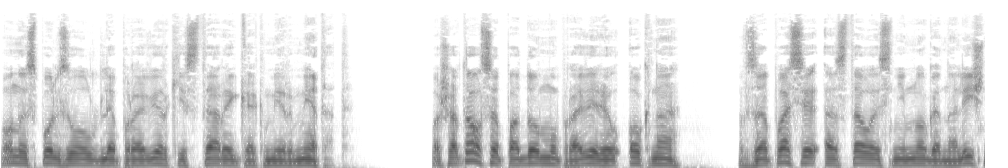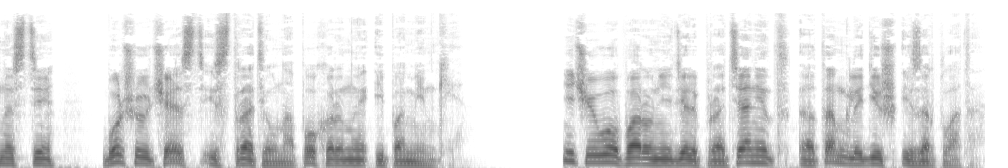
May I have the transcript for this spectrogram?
он использовал для проверки старый как мир метод. Пошатался по дому, проверил окна. В запасе осталось немного наличности, большую часть истратил на похороны и поминки. Ничего, пару недель протянет, а там, глядишь, и зарплата.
